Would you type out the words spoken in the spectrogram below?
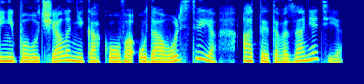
и не получала никакого удовольствия от этого занятия.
